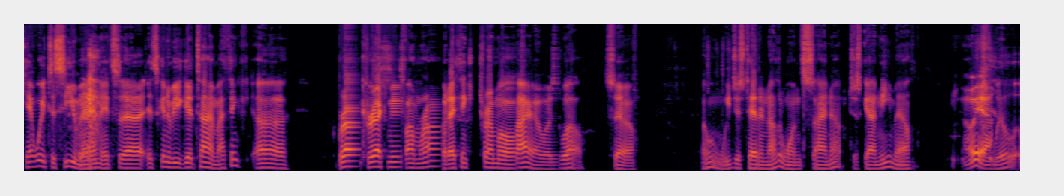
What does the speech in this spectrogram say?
Can't wait to see you, man. It's uh it's gonna be a good time. I think uh Brian, correct me if I'm wrong, but I think he's from Ohio as well. So oh we just had another one sign up. Just got an email. oh yeah. Will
